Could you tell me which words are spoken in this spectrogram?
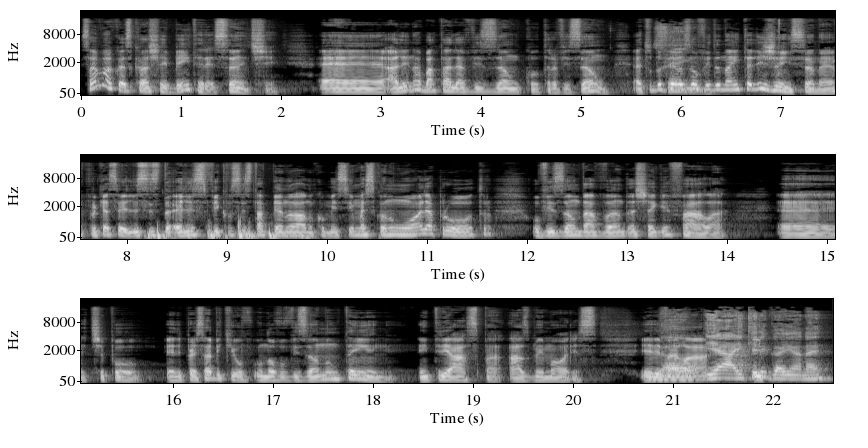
Sabe uma coisa que eu achei bem interessante? É, ali na batalha visão contra visão, é tudo Sim. resolvido na inteligência, né? Porque assim, eles, eles ficam se estapeando lá no começo, mas quando um olha pro outro, o visão da Wanda chega e fala. É, tipo, ele percebe que o, o, novo visão não tem, entre aspas, as memórias. E ele não. vai lá. E é aí que e, ele ganha, né?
